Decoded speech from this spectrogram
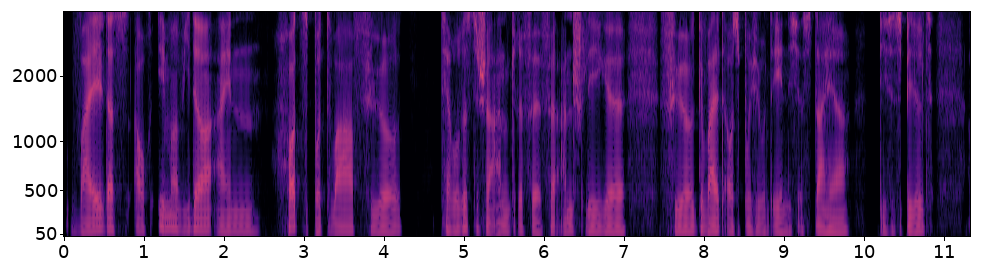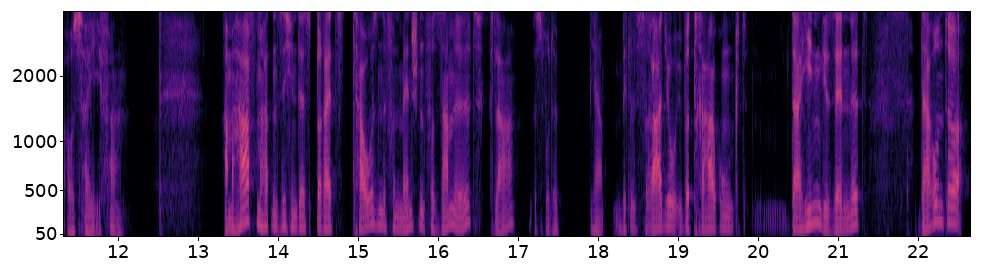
weil das auch immer wieder ein Hotspot war für terroristische Angriffe, für Anschläge, für Gewaltausbrüche und ähnliches. Daher dieses Bild aus Haifa. Am Hafen hatten sich indes bereits Tausende von Menschen versammelt. Klar, es wurde ja mittels Radioübertragung dahin gesendet. Darunter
